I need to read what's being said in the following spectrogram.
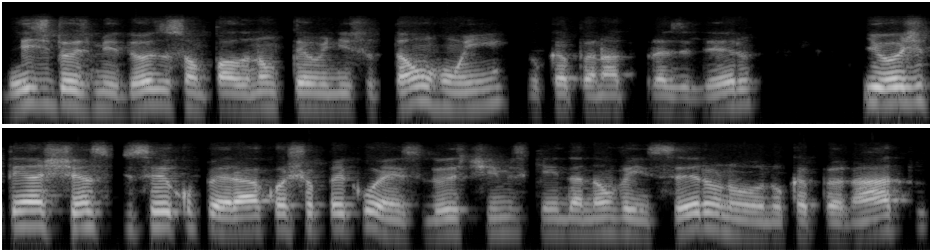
Desde 2012, o São Paulo não tem um início tão ruim no Campeonato Brasileiro. E hoje tem a chance de se recuperar com a Chapecoense, dois times que ainda não venceram no, no campeonato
